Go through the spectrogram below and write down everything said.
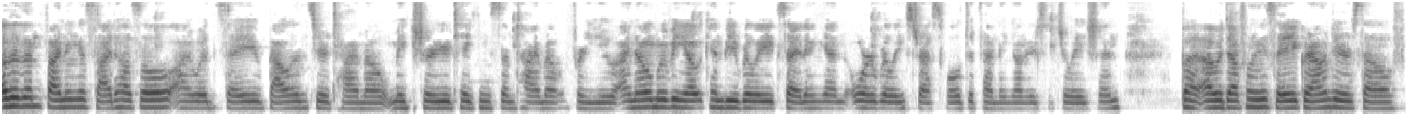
other than finding a side hustle, I would say balance your time out. Make sure you're taking some time out for you. I know moving out can be really exciting and or really stressful depending on your situation, but I would definitely say ground yourself.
